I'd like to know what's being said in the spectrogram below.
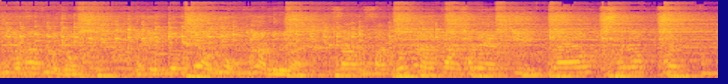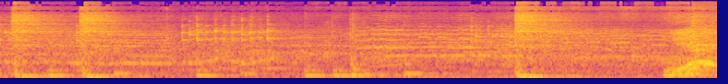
ขึ้นกับท่าผู้ชมและอีกดวงแก้วลูกหน้าเรือสร้างสรรค์ผลงานการแสดงอีกแล้วครับท่านเย้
